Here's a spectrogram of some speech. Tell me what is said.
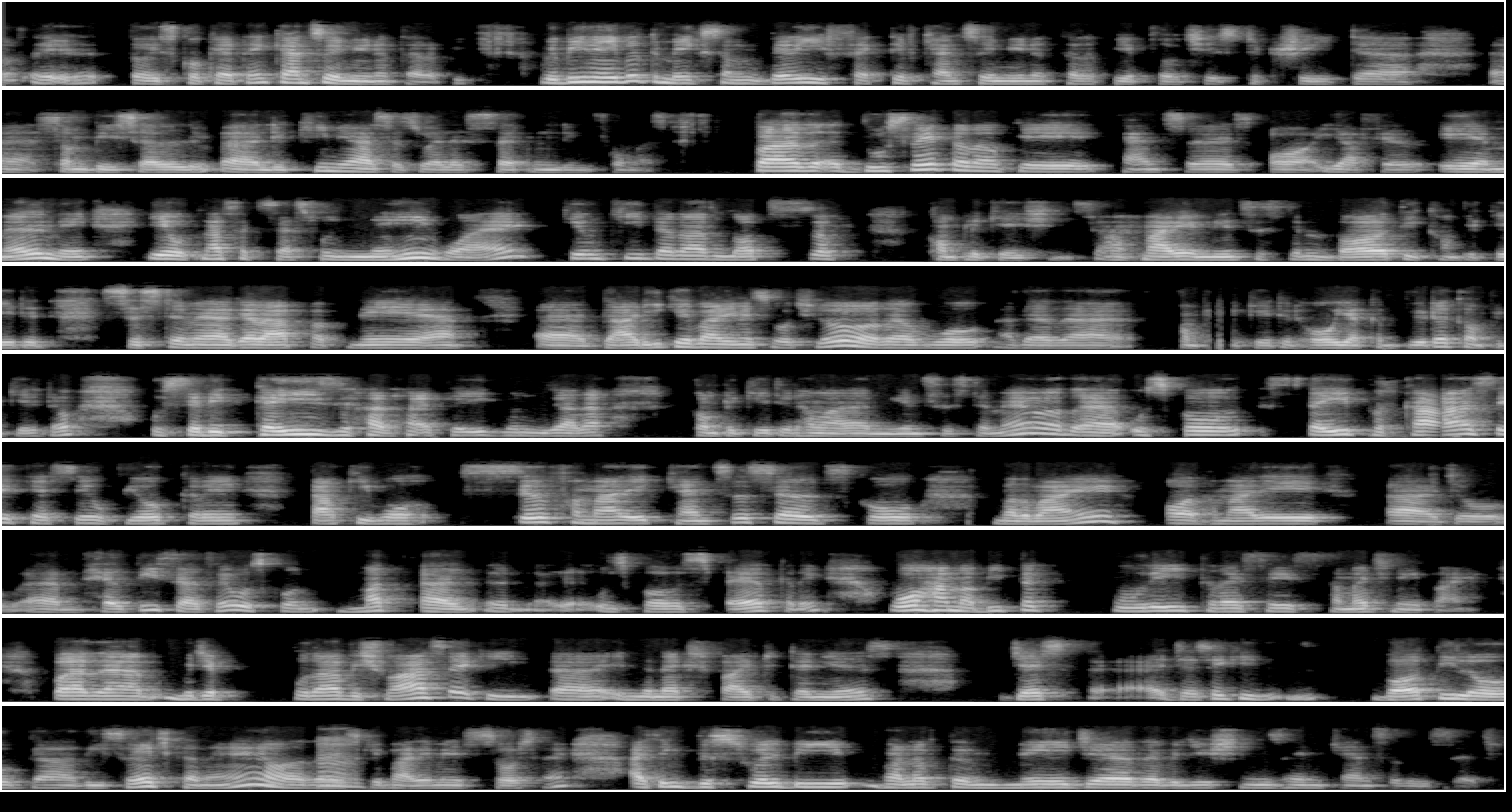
तो इसको कहते हैं cancer immunotherapy. We've been able to make some very effective cancer immunotherapy approaches to treat uh, uh, some B cell uh, leukemias as well as certain lymphomas. पर दूसरे तरह के cancers और या फिर ए में ये उतना सक्सेसफुल नहीं हुआ है क्योंकि there are lots of complications हमारे इम्यून सिस्टम बहुत ही कॉम्प्लिकेटेड सिस्टम है। अगर आप अपने गाड़ी के बारे में सोच लो और वो अगर कॉम्प्लिकेटेड हो या कंप्यूटर कॉम्प्लिकेटेड हो, उससे भी कई ज़्यादा, कई गुण ज़्यादा कॉम्प्लिकेटेड हमारा इम्यून सिस्टम है और उसको सही प्रकार से कैसे उपयोग करें ताकि वो सिर्फ़ हमारे कैंसर सेल्स को मरवाएँ और हमारे जो हेल्थी सेल्स है उसको मत उसको स्पेयर करें। वो हम अभी तक पूरी तरह से समझ नहीं पाए। पर मुझे पूरा विश्वास है कि in the next five to ten years जैसे जैसे कि बहुत ही लोग रिसर्च कर रहे हैं और hmm. इसके बारे में सोच रहे हैं I think this will be one of the major revolutions in cancer research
